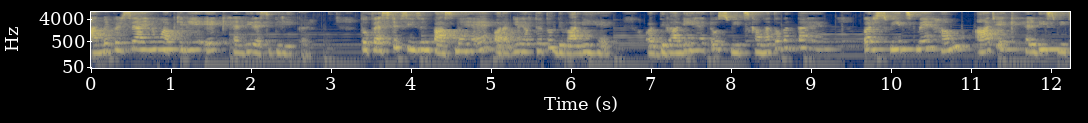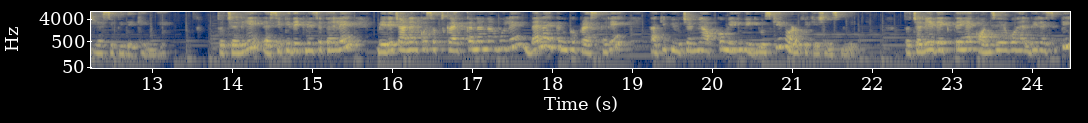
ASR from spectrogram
आज मैं फिर से आई हूँ आपके लिए एक हेल्दी रेसिपी लेकर। तो फेस्टिव सीज़न पास में है और अगले हफ़्ते तो दिवाली है। और दिवाली है तो स्वीट्स खाना तो बनता है। पर स्वीट्स में हम आज एक हेल्दी स्वीट रेसिपी देखेंगे। तो चलिए रेसिपी देखने से पहले मेरे चैनल को सब्सक्राइब करना ना भूलें बेल आइकन को प्रेस करें, ताकि फ्यूचर में आपको मेरी वीडियोस की नोटिफिकेशंस मिलेगी तो चलिए देखते हैं कौन सी है वो हेल्दी रेसिपी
